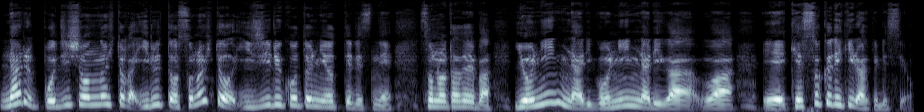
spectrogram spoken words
なるポジションの人がいると、その人をいじることによってですね、その、例えば、4人なり5人なりが、は、えー、結束できるわけですよ。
